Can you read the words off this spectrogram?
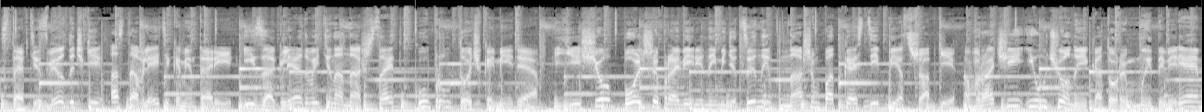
ставьте звездочки, оставляйте комментарии и заглядывайте на наш сайт kuprum.media. Еще больше проверенной медицины в нашем подкасте без шапки. Врачи и ученые, которым мы доверяем,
